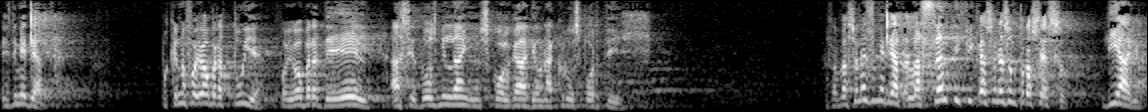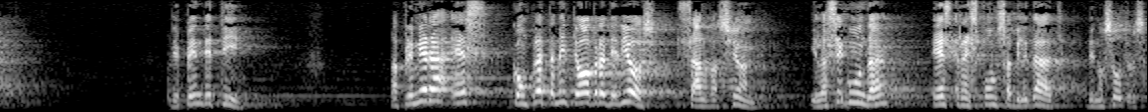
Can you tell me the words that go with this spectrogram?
Es de inmediata. Porque no fue obra tuya, fue obra de Él hace dos mil años colgada en una cruz por ti. La salvación es inmediata. La santificación es un proceso diario. Depende de ti. La primera es completamente obra de Dios, salvación. Y la segunda es responsabilidad de nosotros,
